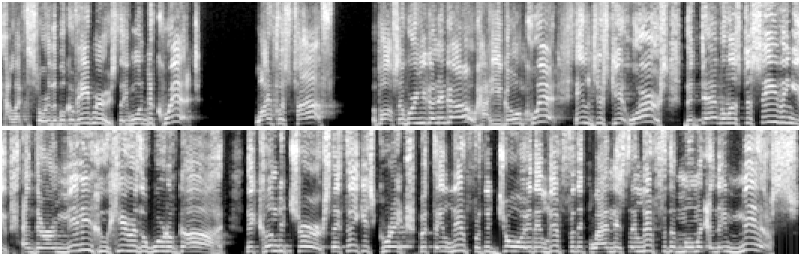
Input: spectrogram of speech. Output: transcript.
Kind of like the story of the book of Hebrews. They wanted to quit. Life was tough. But Paul said, where are you going to go? How are you going to quit? It'll just get worse. The devil is deceiving you. And there are many who hear the word of God. They come to church. They think it's great, but they live for the joy. They live for the gladness. They live for the moment and they miss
